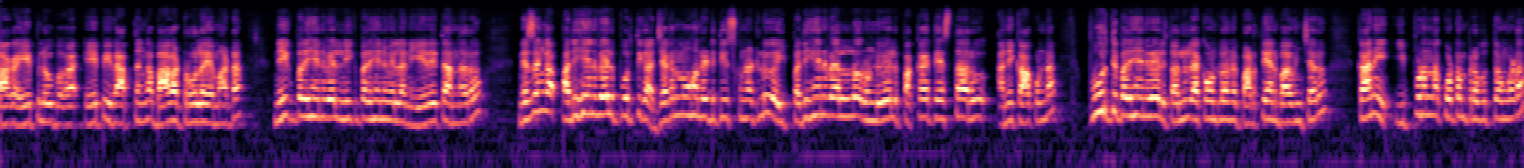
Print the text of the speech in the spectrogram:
బాగా ఏపీలో ఏపీ వ్యాప్తంగా బాగా ట్రోల్ అయ్యే మాట. నీకు పదిహేను వేలు నీకు పదిహేను వేలు అని ఏదైతే అన్నారో నిజంగా పదిహేను వేలు పూర్తిగా జగన్మోహన్ రెడ్డి తీసుకున్నట్లు ఈ పదిహేను వేలలో రెండు వేలు పక్కకు తీస్తారు అని కాకుండా పూర్తి పదిహేను వేలు తల్లుల అకౌంట్లోనే పడతాయని భావించారు. కానీ ఇప్పుడున్న కూటమి ప్రభుత్వం కూడా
